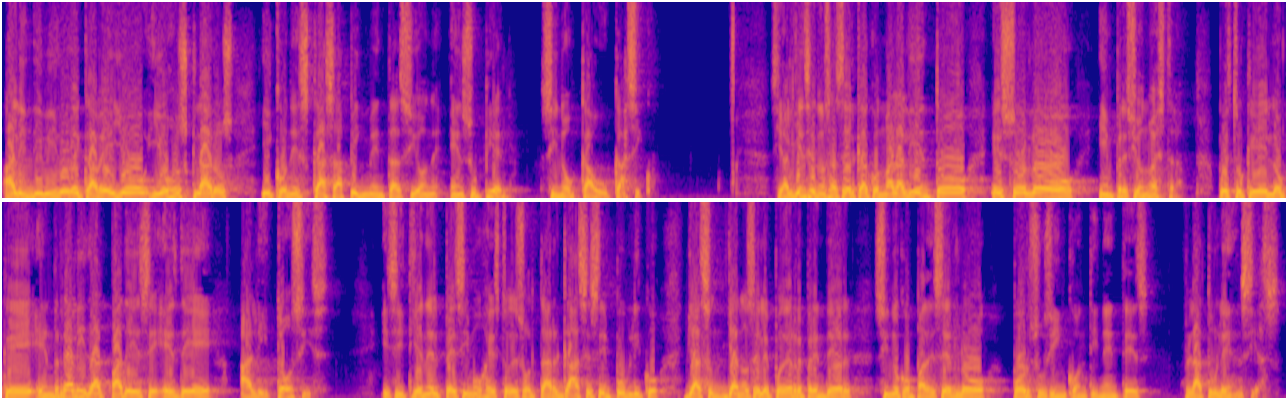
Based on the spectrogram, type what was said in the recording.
al individuo de cabello y ojos claros y con escasa pigmentación en su piel, sino caucásico. Si alguien se nos acerca con mal aliento, es solo impresión nuestra, puesto que lo que en realidad padece es de halitosis. Y si tiene el pésimo gesto de soltar gases en público, ya, ya no se le puede reprender, sino compadecerlo por sus incontinentes flatulencias.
